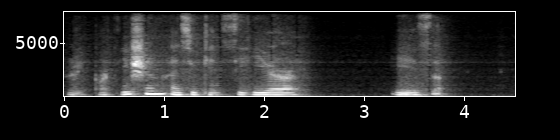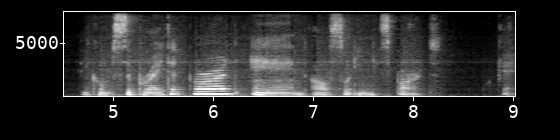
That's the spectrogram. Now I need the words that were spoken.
Create partition. As you can see here is becomes separated part and also in this part. Okay.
